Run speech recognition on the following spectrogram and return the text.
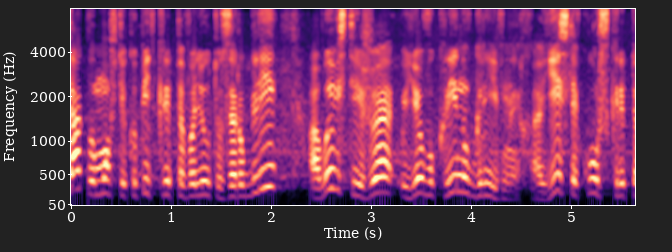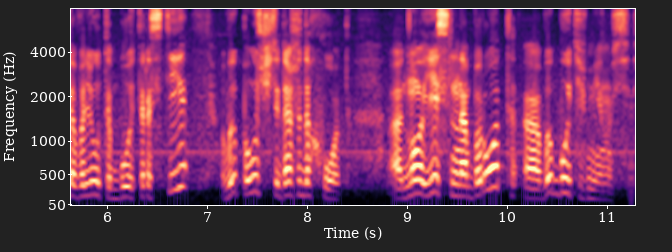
Так вы можете купить криптовалюту за рубли, а вывести уже ее в Украину в гривнах. Если курс криптовалюты будет расти, вы получите даже доход. А, Но если наоборот, а, вы будете в минусе.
